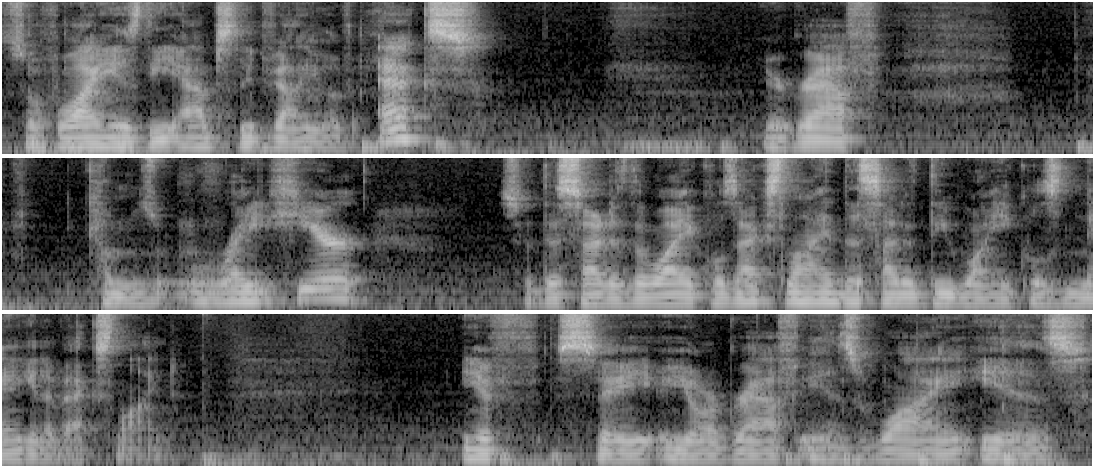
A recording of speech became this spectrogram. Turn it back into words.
So if y is the absolute value of x, your graph comes right here. So this side is the y equals x line, this side is the y equals negative x line. If, say, your graph is y is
